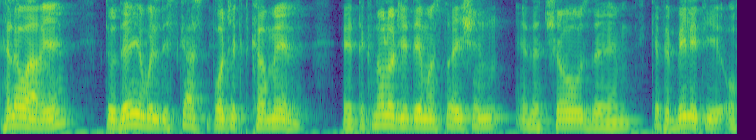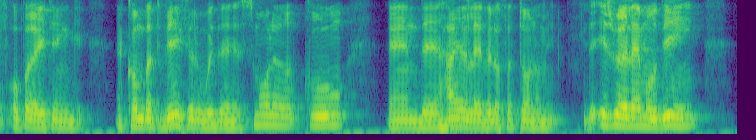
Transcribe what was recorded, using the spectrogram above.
Hello, Aryeh. Today we'll discuss Project Carmel, a technology demonstration that shows the capability of operating a combat vehicle with a smaller crew and a higher level of autonomy. The Israel MOD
